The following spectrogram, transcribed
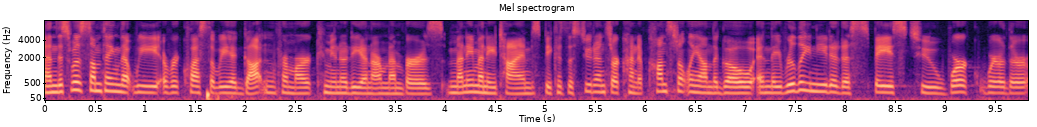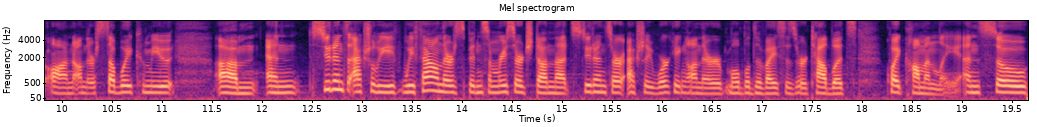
And this was something that we, a request that we had gotten from our community and our members many, many times because the students are kind of constantly on the go and they really needed a space to work where they're on, on their subway commute. Um, and students actually, we found there's been some research done that students are actually working on their mobile devices or tablets quite commonly. And so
